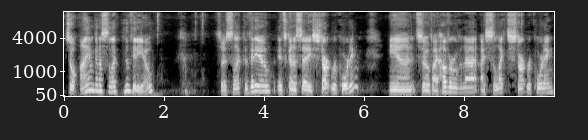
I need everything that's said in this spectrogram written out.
So I am going to select the video. So I select the video, it's going to say start recording. And so if I hover over that, I select start recording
